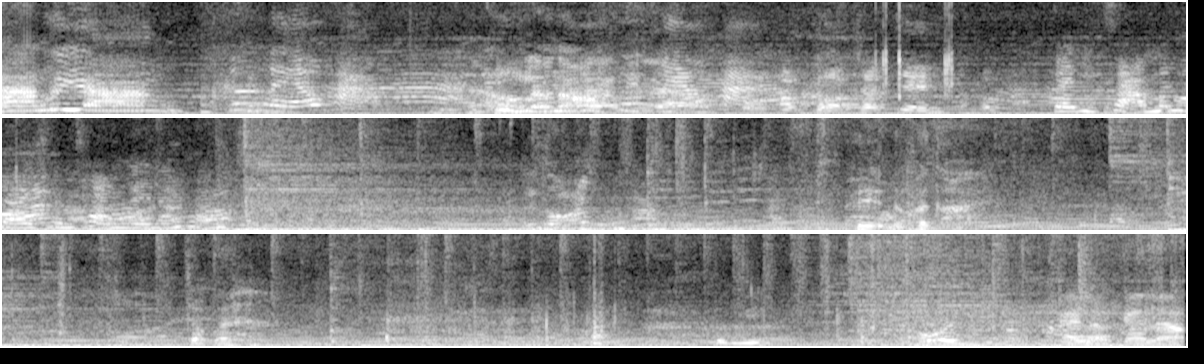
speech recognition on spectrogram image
ทางหรือยังครึ่งแล้วค่ะครึ่งแล้วเนาะแต่อีกสามบันไดชันๆเลยนะคะพี่ เดี๋ยวค่อยถ่ายจับไว้ตรงนี้ใกล้แล้วใกล้แล้ว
